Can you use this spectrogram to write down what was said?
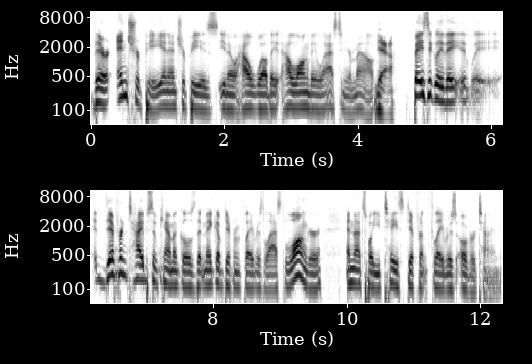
their entropy, and entropy is you know how well they how long they last in your mouth. yeah. Basically, they different types of chemicals that make up different flavors last longer, and that's why you taste different flavors over time.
